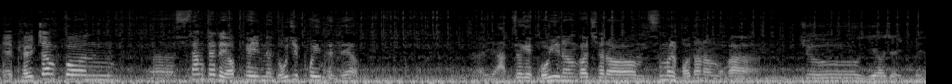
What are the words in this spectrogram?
네, 별장권 어, 수상태대 옆에 있는 노지 포인트인데요. 자, 이 앞쪽에 보이는 것처럼 스물 버더나무가 쭉 이어져 있고요.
